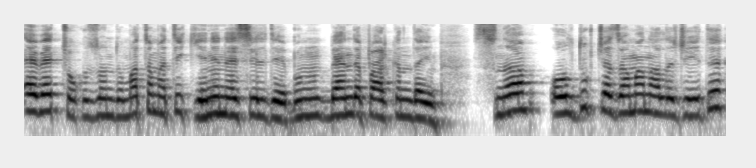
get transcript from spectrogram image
evet çok uzundu. Matematik yeni nesildi. Bunun ben de farkındayım. Sınav oldukça zaman alıcıydı.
